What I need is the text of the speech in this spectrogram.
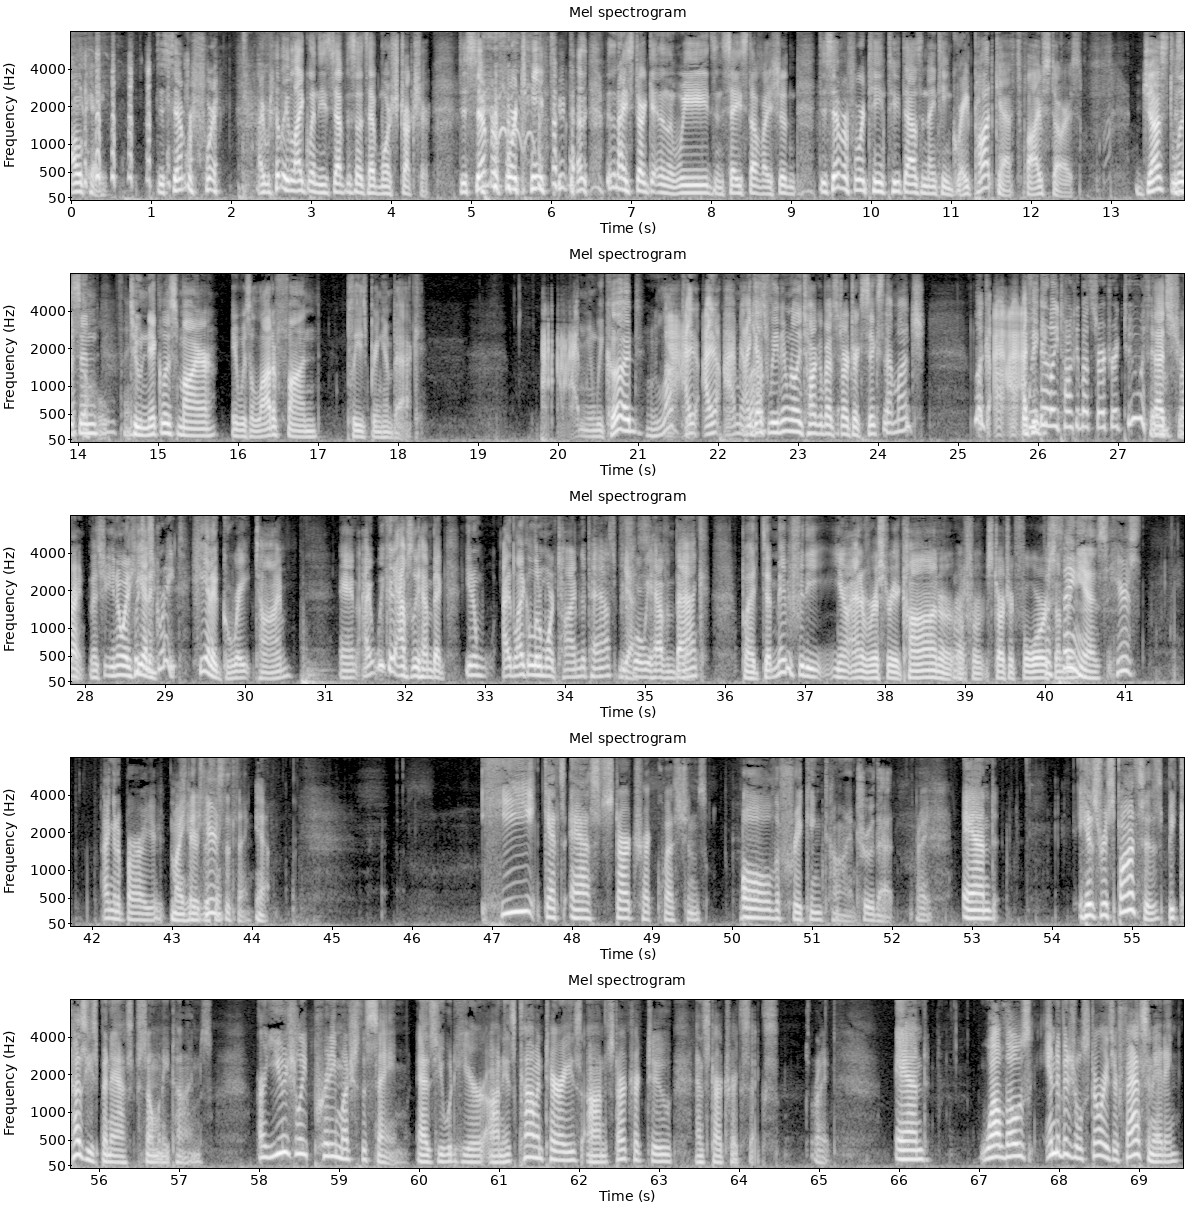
Okay. December 4th. I really like when these episodes have more structure. December 14th, 2000. Then I start getting in the weeds and say stuff I shouldn't. December 14th, 2019. Great podcast. Five stars. Just Is listen to Nicholas Meyer. It was a lot of fun. Please bring him back. I- mean, we could. Love I, I, I mean, I guess we didn't really talk about Star Trek Six that much. Look, I, I, I But we think barely talked about Star Trek 2 with him. that's true. Right. That's you know what he Which had is a, great. He had a great time, and I we could absolutely have him back. You know, I'd like a little more time to pass before Yes. we have him back. But uh, maybe for the you know anniversary of Khan or, or for Star Trek Four or The something. The thing is, here's I'm going to borrow your. My sta- here's the here's thing. the thing. Yeah. He gets asked Star Trek questions all the freaking time, True that. Right. and his responses, because he's been asked so many times, are usually pretty much the same as you would hear on his commentaries on Star Trek Two and Star Trek Six. Right. And while those individual stories are fascinating,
